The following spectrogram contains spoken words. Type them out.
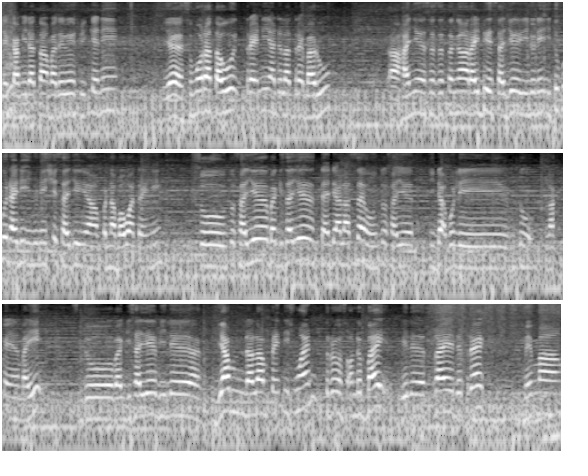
bila kami datang pada race weekend ni, ya semua orang tahu track ni adalah track baru. Uh, hanya sesetengah rider saja Indonesia itu pun rider Indonesia saja yang pernah bawa track ni. So untuk saya bagi saya tak ada alasan untuk saya tidak boleh untuk melakukan yang baik. So bagi saya bila jam dalam practice one terus on the bike bila try the track memang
